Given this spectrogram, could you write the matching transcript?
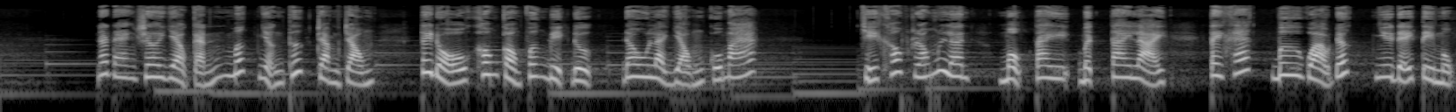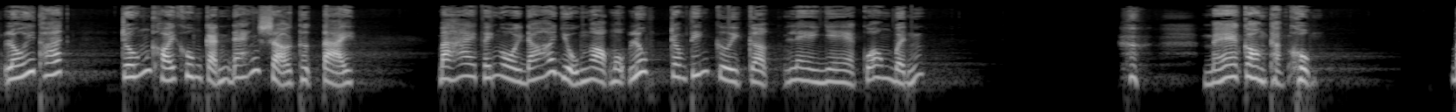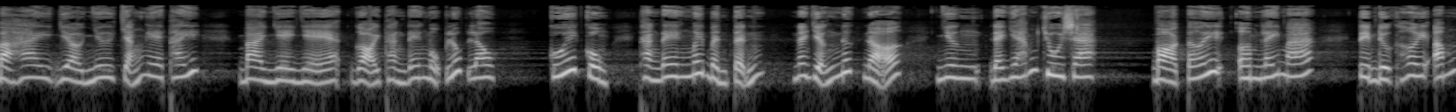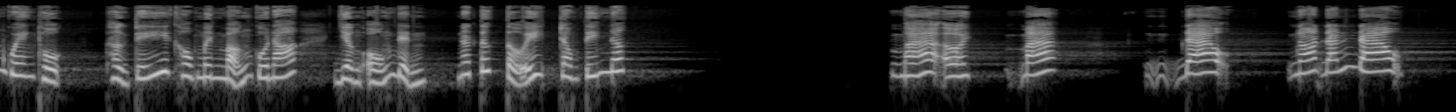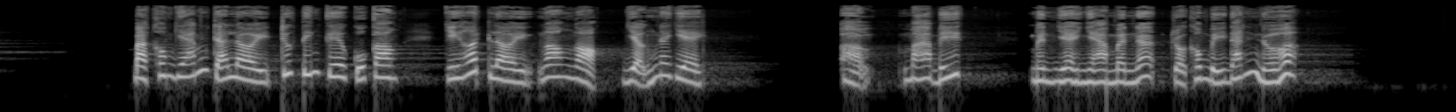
Nó đang rơi vào cảnh mất nhận thức trầm trọng, tới độ không còn phân biệt được đâu là giọng của má. Chỉ khóc rống lên, một tay bịch tay lại, tay khác bư vào đất như để tìm một lối thoát, trốn khỏi khung cảnh đáng sợ thực tại. Bà hai phải ngồi đó dụ ngọt một lúc trong tiếng cười cợt lè nhè của ông Bỉnh. Mẹ con thằng khùng. Bà hai giờ như chẳng nghe thấy, bà nhẹ nhẹ gọi thằng đen một lúc lâu. Cuối cùng, thằng đen mới bình tĩnh, nó vẫn nức nở, nhưng đã dám chui ra. Bò tới ôm lấy má, tìm được hơi ấm quen thuộc. Thần trí không minh mẫn của nó dần ổn định, nó tức tưởi trong tiếng nấc. Má ơi, má, đau, nó đánh đau. Bà không dám trả lời trước tiếng kêu của con, chỉ hết lời ngon ngọt dẫn nó về. Ờ, ma biết, mình về nhà mình á rồi không bị đánh nữa.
